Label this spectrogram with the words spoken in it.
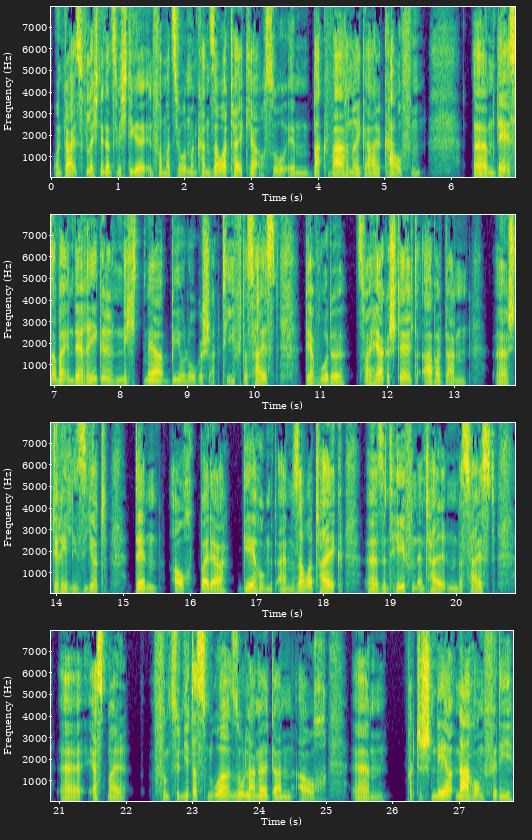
Und da ist vielleicht eine ganz wichtige Information. Man kann Sauerteig ja auch so im Backwarenregal kaufen. Ähm, der ist aber in der Regel nicht mehr biologisch aktiv. Das heißt, der wurde zwar hergestellt, aber dann äh, sterilisiert, denn auch bei der Gärung mit einem Sauerteig äh, sind Hefen enthalten. Das heißt, äh, erstmal funktioniert das nur, solange dann auch ähm, praktisch Nähr Nahrung für die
